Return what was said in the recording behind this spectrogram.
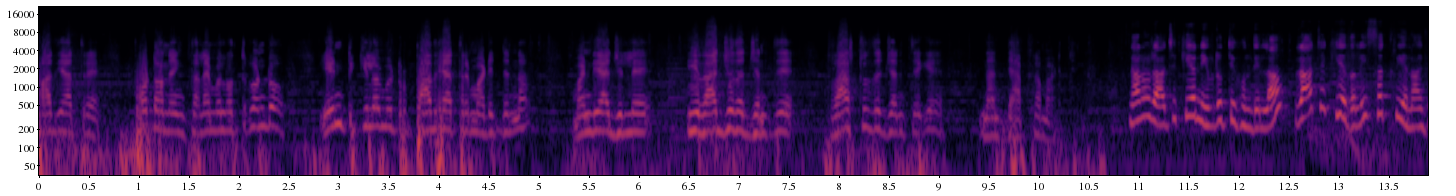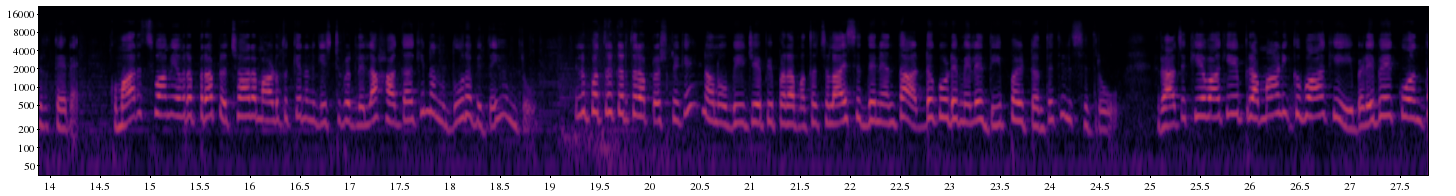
ಪಾದಯಾತ್ರೆ ಫೋಟೋನ ಹೆಂಗೆ ತಲೆ ಮೇಲೆ ಹೊತ್ಕೊಂಡು ಎಂಟು ಕಿಲೋಮೀಟ್ರ್ ಪಾದಯಾತ್ರೆ ಮಾಡಿದ್ದನ್ನು ಮಂಡ್ಯ ಜಿಲ್ಲೆ ಈ ರಾಜ್ಯದ ಜನತೆ, ರಾಷ್ಟ್ರದ ಜನತೆಗೆ ನಾನು ಜ್ಞಾಪಕ ಮಾಡ್ತೀನಿ. ನಾನು ರಾಜಕೀಯ ನಿವೃತ್ತಿ ಹೊಂದಿಲ್ಲ, ರಾಜಕೀಯದಲ್ಲಿ ಸಕ್ರಿಯನಾಗಿರ್ತೇನೆ. ಕುಮಾರಸ್ವಾಮಿ ಅವರ ಪರ ಪ್ರಚಾರ ಮಾಡೋದಕ್ಕೆ ನನಗೆ ಇಷ್ಟವಿರಲಿಲ್ಲ ಹಾಗಾಗಿ ನಾನು ದೂರವಿದ್ದೆ ಎಂದರು ಇನ್ನು ಪತ್ರಕರ್ತರ ಪ್ರಶ್ನೆಗೆ ನಾನು ಬಿಜೆಪಿ ಪರ ಮತ ಚಲಾಯಿಸಿದ್ದೇನೆ ಅಂತ ಅಡ್ಡಗೋಡೆ ಮೇಲೆ ದೀಪ ಇಟ್ಟಂತೆ ತಿಳಿಸಿದರು. ರಾಜಕೀಯವಾಗಿ ಪ್ರಾಮಾಣಿಕವಾಗಿ ಬೆಳಿಬೇಕು ಅಂತ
